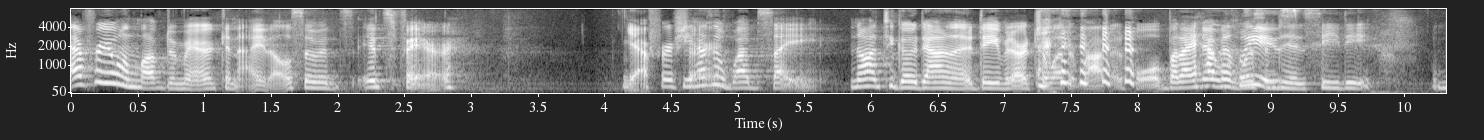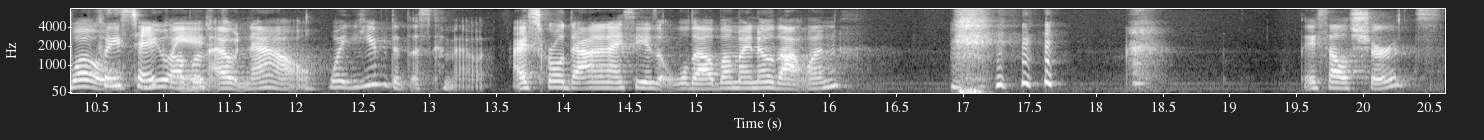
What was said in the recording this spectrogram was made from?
everyone loved American Idol, so it's it's fair. Yeah, for sure. He has a website. Not to go down a David Archuleta rabbit hole, but I no, haven't please. listened to his CD. Whoa, please take new me. album out now. What year did this come out? I scroll down and I see his old album. I know that one. they sell shirts.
